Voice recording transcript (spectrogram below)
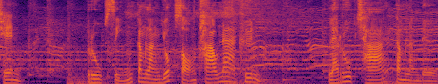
เช่น รูปสิงห์กำลังยกสองเท้าหน้าขึ้น และรูปช้างกำลังเดิน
